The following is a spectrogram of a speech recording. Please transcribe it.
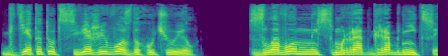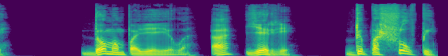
«Где ты тут свежий воздух учуял? Зловонный смрад гробницы!» Домом повеяло, а, Ерри? «Да пошел ты!»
